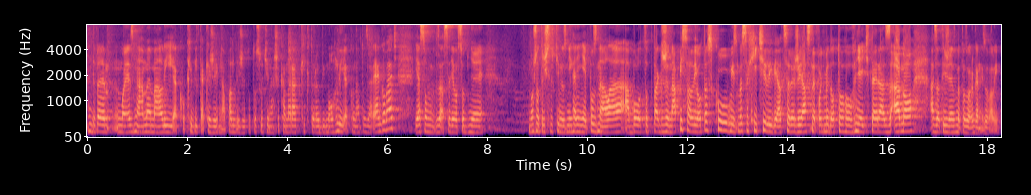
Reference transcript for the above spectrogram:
dve moje známe mali ako keby také, že im napadli, že toto sú tie naše kamarátky, ktoré by mohli ako na to zareagovať. Ja som v zásade osobne možno tri štvrtinu z nich ani nepoznala a bolo to tak, že napísali otázku, my sme sa chytili viacere, že jasne, poďme do toho hneď teraz, áno a za týždeň sme to zorganizovali.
